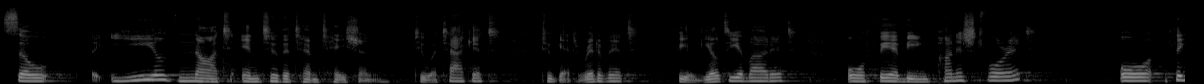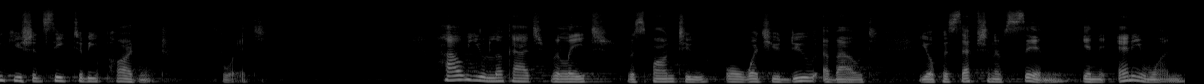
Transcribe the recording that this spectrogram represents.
So yield not into the temptation to attack it, to get rid of it, feel guilty about it, or fear being punished for it, or think you should seek to be pardoned for it. How you look at, relate, respond to, or what you do about your perception of sin in anyone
